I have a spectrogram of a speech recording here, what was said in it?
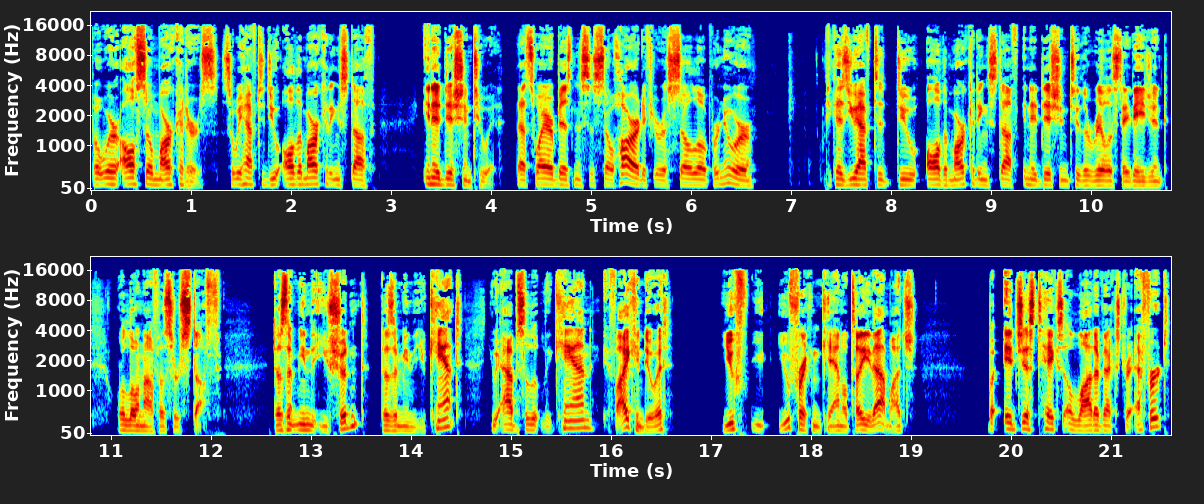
But we're also marketers. So we have to do all the marketing stuff in addition to it. That's why our business is so hard if you're a solopreneur because you have to do all the marketing stuff in addition to the real estate agent or loan officer stuff. Doesn't mean that you shouldn't. Doesn't mean that you can't. You absolutely can. If I can do it, you you, you freaking can. I'll tell you that much but it just takes a lot of extra effort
